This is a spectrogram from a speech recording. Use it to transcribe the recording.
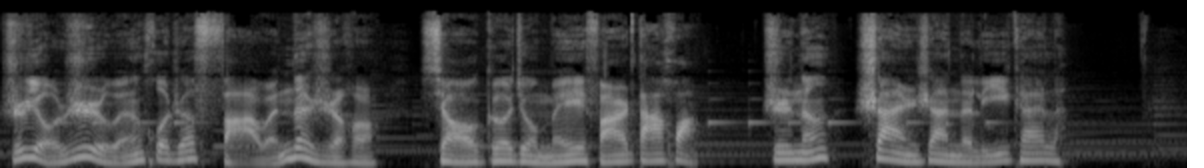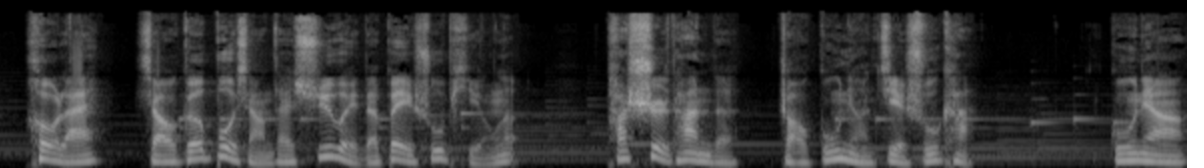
只有日文或者法文的时候，小哥就没法搭话，只能讪讪的离开了。后来，小哥不想再虚伪的背书评了。他试探地找姑娘借书看，姑娘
